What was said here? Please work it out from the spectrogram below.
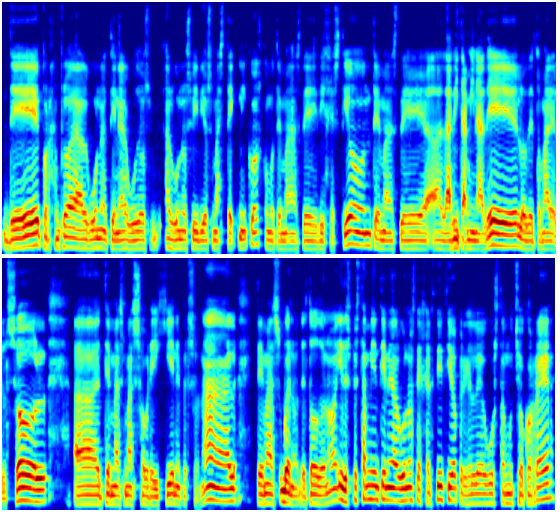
de, por ejemplo, alguna, tiene algunos, algunos vídeos más técnicos, como temas de digestión, temas de uh, la vitamina D, lo de tomar el sol, uh, temas más sobre higiene personal, temas, bueno, de todo, ¿no? Y después también tiene algunos de ejercicio, porque le gusta mucho correr,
